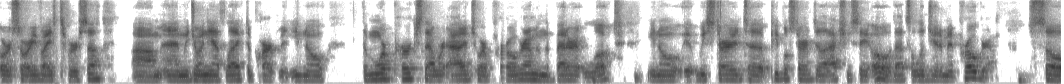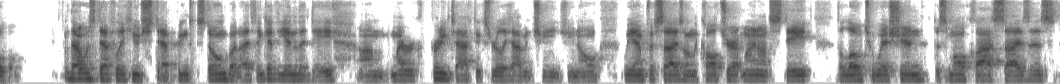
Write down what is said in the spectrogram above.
or sorry, vice versa. Um, and we joined the athletic department. You know, the more perks that were added to our program and the better it looked. You know, it, we started to people started to actually say, "Oh, that's a legitimate program." So that was definitely a huge stepping stone. But I think at the end of the day, um, my recruiting tactics really haven't changed. You know, we emphasize on the culture at Minot State, the low tuition, the small class sizes,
